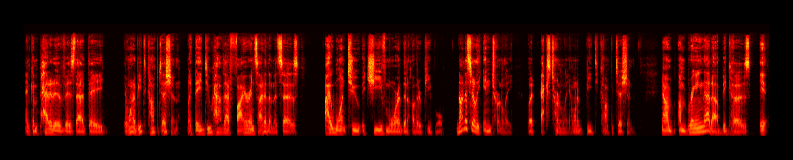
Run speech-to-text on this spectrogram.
And competitive is that they they want to beat the competition. Like they do have that fire inside of them that says, I want to achieve more than other people, not necessarily internally, but externally. I want to beat the competition. Now, I'm, I'm bringing that up because it,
